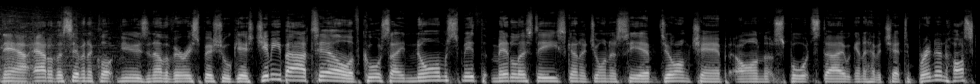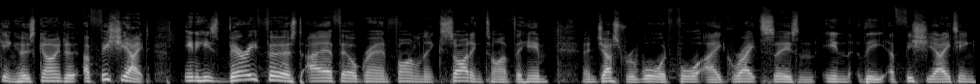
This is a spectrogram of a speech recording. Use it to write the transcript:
Now, out of the seven o'clock news, another very special guest, Jimmy Bartel, of course, a Norm Smith medalist. He's going to join us here, Geelong champ on Sports Day. We're going to have a chat to Brendan Hosking, who's going to officiate in his very first AFL Grand Final. An exciting time for him, and just reward for a great season in the officiating.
